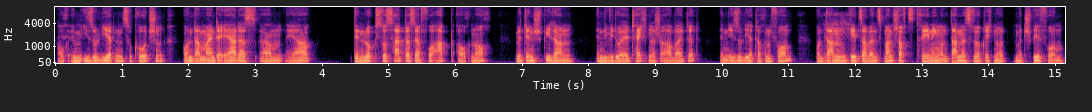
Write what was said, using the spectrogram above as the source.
auch im Isolierten zu coachen. Und dann meinte er, dass ähm, er den Luxus hat, dass er vorab auch noch mit den Spielern individuell technisch arbeitet, in isolierteren Form. Und Mhm. dann geht's aber ins Mannschaftstraining und dann ist wirklich nur mit Spielform.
